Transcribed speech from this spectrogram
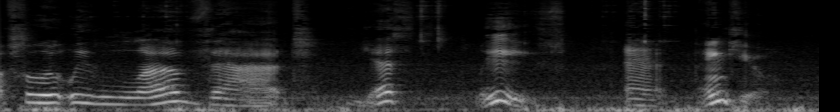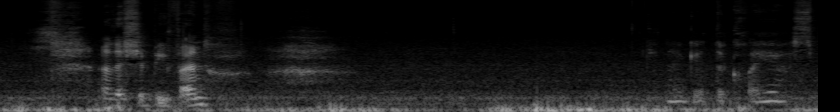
Absolutely love that. Yes, please. And thank you. Oh, this should be fun. Can I get the clasp?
